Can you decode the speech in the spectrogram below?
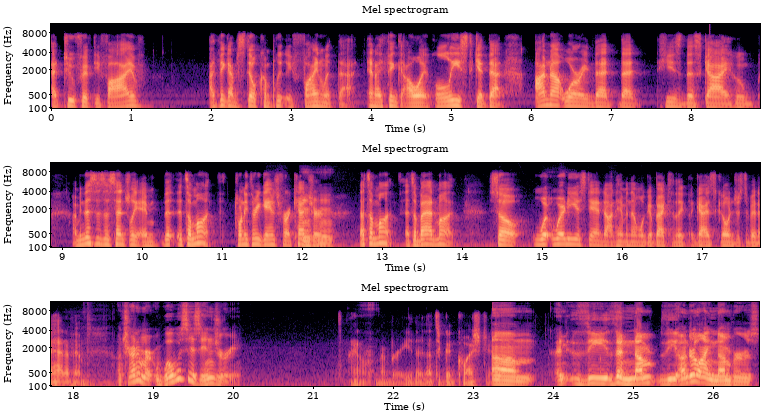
at 255, I think I'm still completely fine with that. And I think I'll at least get that. I'm not worried that that he's this guy who I mean this is essentially a it's a month. 23 games for a catcher. Mhm. That's a month. That's a bad month. So wh- where do you stand on him and then we'll get back to the guys going just a bit ahead of him. I'm trying to remember what was his injury. I don't remember either. That's a good question. Um, I mean, the the num the underlying numbers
